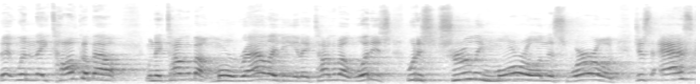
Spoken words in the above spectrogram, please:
That when they talk about when they talk about morality and they talk about what is what is truly moral in this world, just ask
